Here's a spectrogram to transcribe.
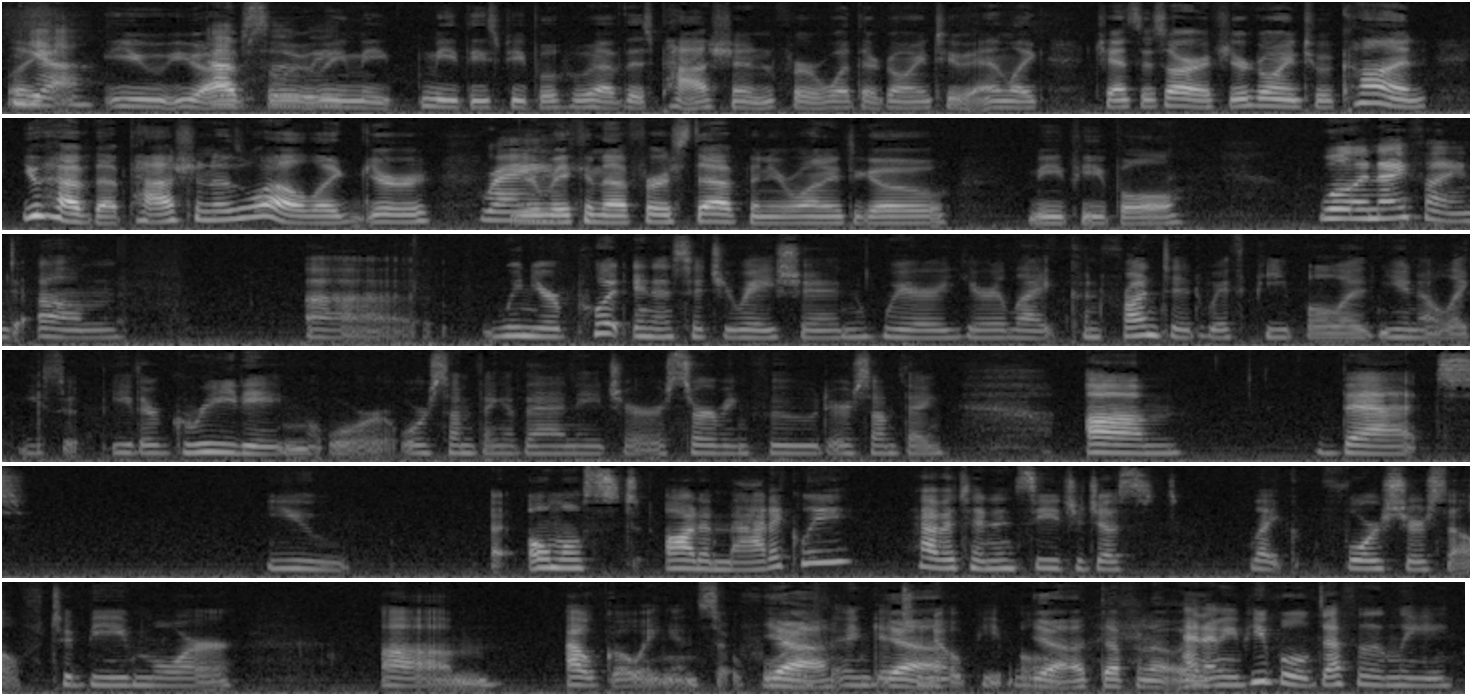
Like, Yeah. you you Absolutely. absolutely meet meet these people who have this passion for what they're going to, and like chances are, if you're going to a con, you have that passion as well. Like you're right. you're making that first step, and you're wanting to go meet people. Well, and I find um, uh, when you're put in a situation where you're like confronted with people, and you know, like either greeting or or something of that nature, or serving food or something, um, that you uh, almost automatically have a tendency to just like force yourself to be more um, outgoing and so forth Yeah, and get yeah, to know people. Yeah, definitely. And I mean, people definitely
